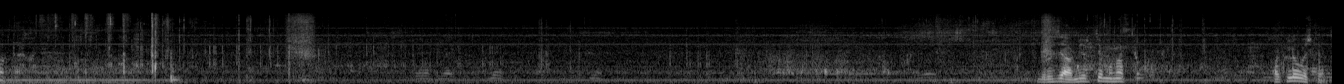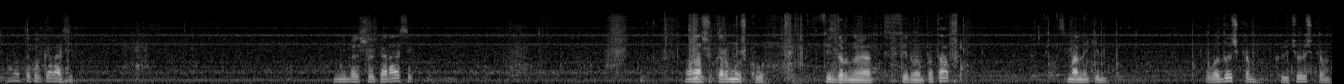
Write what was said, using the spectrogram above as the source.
Вот так вот. Друзья, между тем у нас поклевочка. Вот такой карасик. Небольшой карасик. На нашу кормушку фидерную от фирмы Потап. С маленьким поводочком, крючочком.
